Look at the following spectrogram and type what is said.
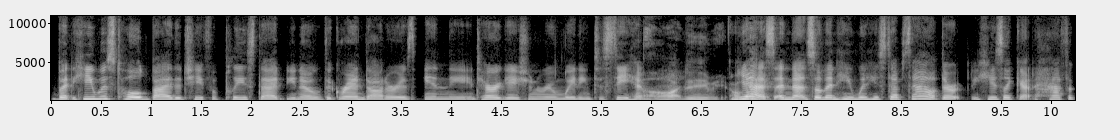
but he was told by the chief of police that, you know, the granddaughter is in the interrogation room waiting to see him. Oh, I didn't even. Okay. Yes, and that so then he when he steps out, there he's like got half a,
